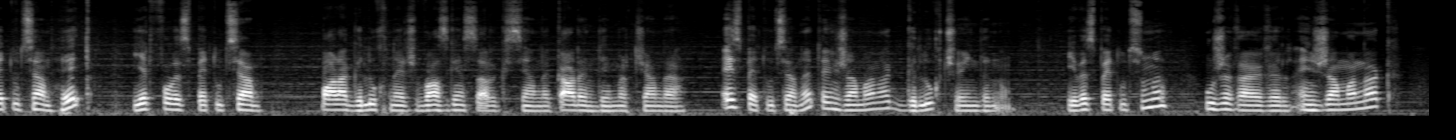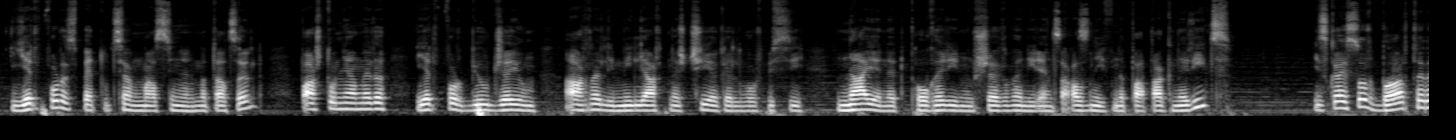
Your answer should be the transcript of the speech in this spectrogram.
պետության հետ, երբ որ այս պետության պարագլուխներ Վազգեն Սարգսյանը, Կարեն Դեմիրճյանը այս պետության հետ այն ժամանակ գլուխ չէին դնում։ Եվ այս պետությունը ուժեղ ա եղել այն ժամանակ, երբ որ այս պետության մասին են մտածել պաշտոնյաները, երբ որ բյուջեում ահռելի միլիարդներ չի եղել, որպիսի նայեն այդ փողերին ու շեղվեն իրենց ազնիվ նպատակներից, իսկ այսօր բարդ է,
